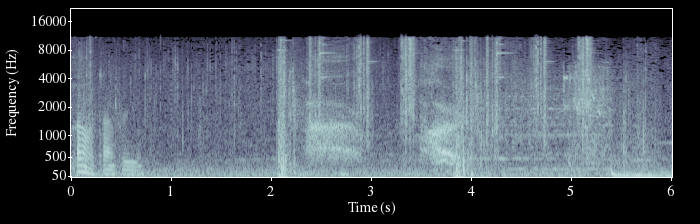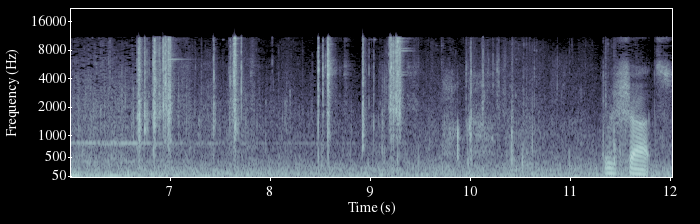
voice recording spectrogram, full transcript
I don't have time for you. Three shots.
